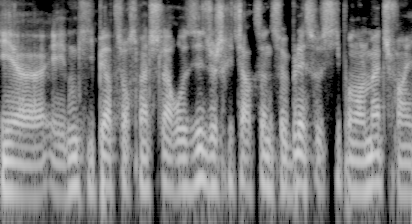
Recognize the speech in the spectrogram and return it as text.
Et, euh, et, donc ils perdent sur ce match-là. Rosier, Josh Richardson se blesse aussi pendant le match. Enfin,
